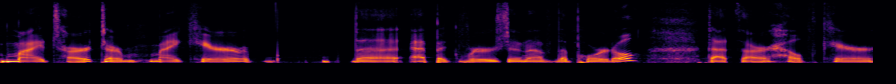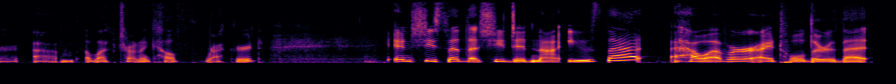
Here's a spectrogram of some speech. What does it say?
MyChart or my care, the Epic version of the portal. That's our healthcare um, electronic health record. And she said that she did not use that. However, I told her that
